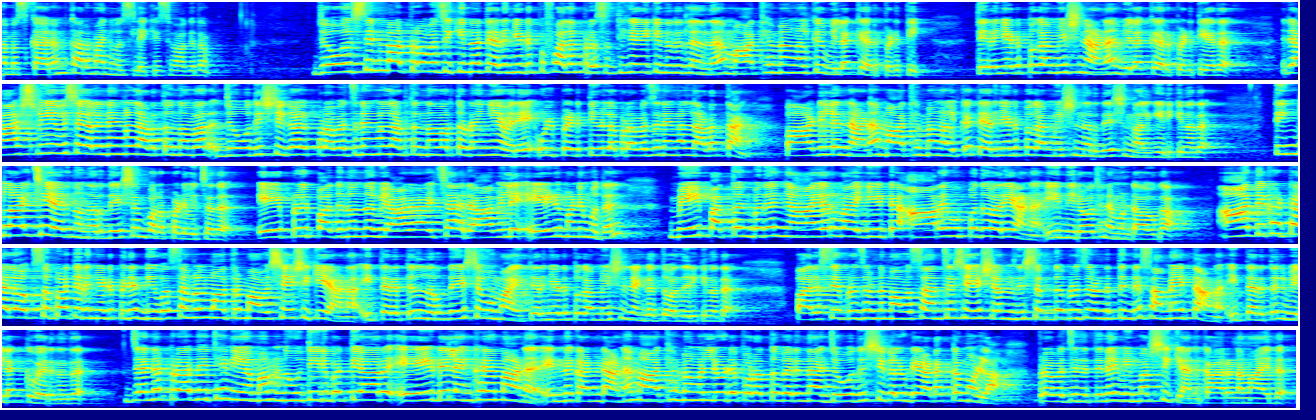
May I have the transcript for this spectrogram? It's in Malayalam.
നമസ്കാരം കർമ്മ ന്യൂസിലേക്ക് സ്വാഗതം. ജോത്സ്യന്മാർ പ്രവചിക്കുന്ന തെരഞ്ഞെടുപ്പ് ഫലം പ്രസിദ്ധീകരിക്കുന്നതിൽ നിന്ന് മാധ്യമങ്ങൾക്ക് വിലക്ക് ഏർപ്പെടുത്തി. തിരഞ്ഞെടുപ്പ് കമ്മീഷനാണ് വിലക്ക് ഏർപ്പെടുത്തിയത്. രാഷ്ട്രീയ വിശകലനങ്ങൾ നടത്തുന്നവർ ജ്യോതിഷികൾ പ്രവചനങ്ങൾ നടത്തുന്നവർ തുടങ്ങിയവരെ ഉൾപ്പെടുത്തിയുള്ള പ്രവചനങ്ങൾ നടത്താൻ പാടില്ലെന്നാണ് മാധ്യമങ്ങൾക്ക് തെരഞ്ഞെടുപ്പ് കമ്മീഷൻ നിർദ്ദേശം നൽകിയിരിക്കുന്നത്. തിങ്കളാഴ്ചയായിരുന്നു നിർദ്ദേശം പുറപ്പെടുവിച്ചത്. ഏപ്രിൽ പതിനൊന്ന് വ്യാഴാഴ്ച രാവിലെ ഏഴ് മണി മുതൽ മെയ് പത്തൊൻപത് ഞായർ വൈകിട്ട് ആറ് മുപ്പത് വരെയാണ് ഈ നിരോധനമുണ്ടാവുക. ആദ്യഘട്ട ലോക്സഭാ തിരഞ്ഞെടുപ്പിന് ദിവസങ്ങൾ മാത്രം അവശേഷിക്കെയാണ് ഇത്തരത്തിൽ നിർദ്ദേശവുമായി തിരഞ്ഞെടുപ്പ് കമ്മീഷൻ രംഗത്ത് വന്നിരിക്കുന്നത്. പരസ്യ പ്രചരണം അവസാനിച്ച ശേഷം നിശബ്ദ പ്രചരണത്തിന്റെ സമയത്താണ് ഇത്തരത്തിൽ വിലക്ക് വരുന്നത്. ജനപ്രാതിനിധ്യ നിയമം നൂറ്റി ഇരുപത്തിയാറ് എയുടെ ലംഘനമാണ് എന്ന് കണ്ടാണ് മാധ്യമങ്ങളിലൂടെ പുറത്തുവരുന്ന ജ്യോതിഷികളുടെ അടക്കമുള്ള പ്രവചനത്തിനെ വിമർശിക്കാൻ കാരണമായത്.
